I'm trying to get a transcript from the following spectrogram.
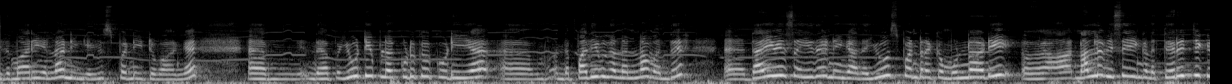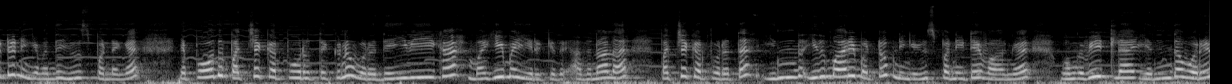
இது மாதிரியெல்லாம் நீங்கள் யூஸ் பண்ணிட்டு வாங்க. இந்த இப்போ யூடியூப்பில் கொடுக்கக்கூடிய அந்த பதிவுகளெல்லாம் வந்து தயவு செய்து நீங்கள் அதை யூஸ் பண்ணுறதுக்கு முன்னாடி நல்ல விஷயங்களை தெரிஞ்சுக்கிட்டு நீங்கள் வந்து யூஸ் பண்ணுங்கள் எப்போதும் பச்சை கற்பூரத்துக்குன்னு ஒரு தெய்வீக மகிமை இருக்குது. அதனால் பச்சை கற்பூரத்தை இந்த இது மாதிரி மட்டும் நீங்கள் யூஸ் பண்ணிகிட்டே வாங்க. உங்கள் வீட்டில் எந்த ஒரு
